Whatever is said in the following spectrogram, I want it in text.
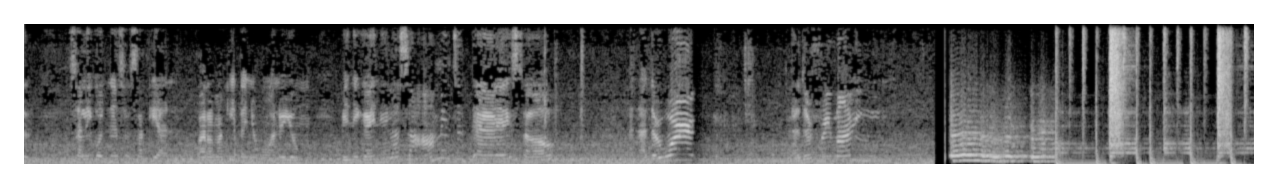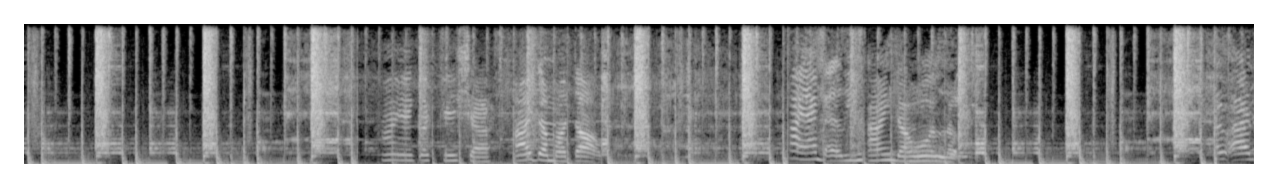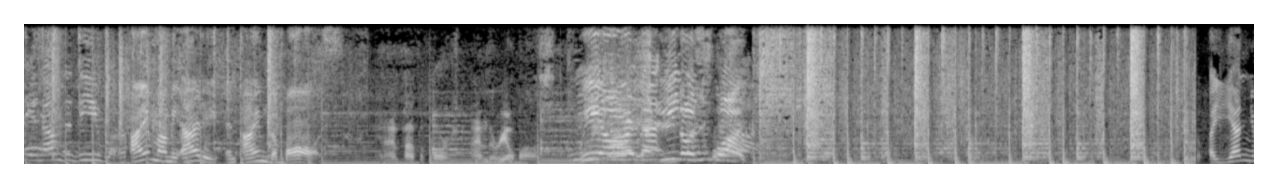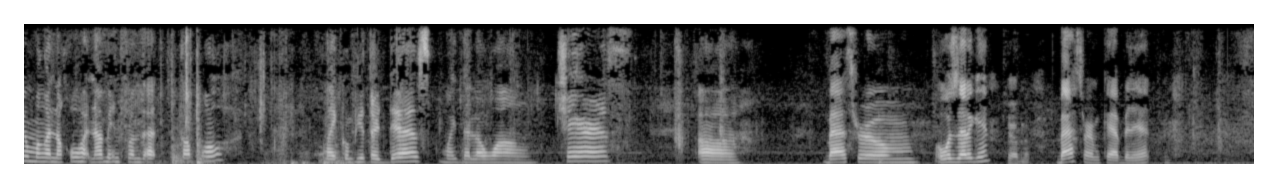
sa likod ng sasakyan para makita nyo kung ano yung binigay nila sa amin today. So, another work, another free money. Hi, I'm Patricia. I'm the madam. Hi, I'm Ellie. I'm the ruler. I'm Addie and I'm the diva. I'm Mommy Addie and I'm the boss. And I'm Papa Forrest. I'm the real boss. We are the Idol Squad. Ayan yung mga nakuha namin from that couple. May computer desk, may dalawang chairs, uh, bathroom, what was that again? Cabinet. Bathroom cabinet.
